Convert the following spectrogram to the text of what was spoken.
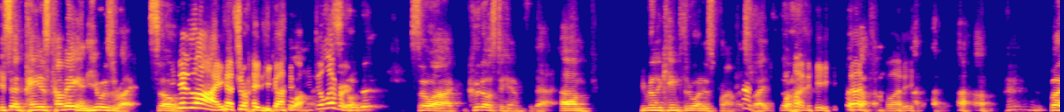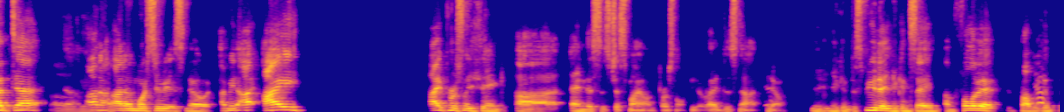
He said pain is coming, and he was right. So he didn't lie. That's right. He got it. He delivered. So, so uh, kudos to him for that. Um, he really came through on his promise, That's right? So, funny. That's funny. but uh, oh, on, a, on a more serious note, I mean, I, I I personally think, uh, and this is just my own personal view, right? It's not, you know, you, you, can dispute it. You can say I'm full of it. Probably yeah. you'll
